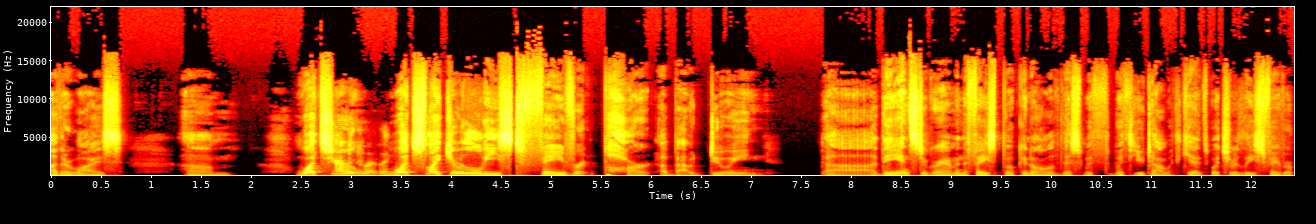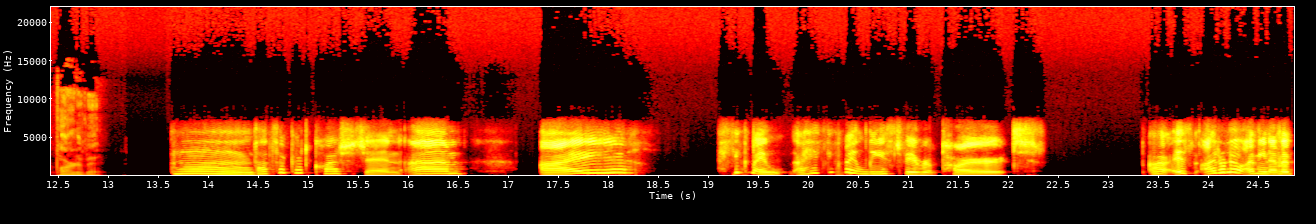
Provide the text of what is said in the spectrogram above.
otherwise. Um, what's your Absolutely. what's like your least favorite part about doing uh, the Instagram and the Facebook and all of this with with Utah with kids? What's your least favorite part of it? Hmm, that's a good question. Um, I I think my I think my least favorite part uh, is I don't know. I mean, I'm a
